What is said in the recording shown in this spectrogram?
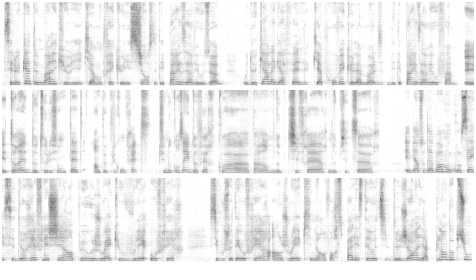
C'est le cas de Marie Curie qui a montré que les sciences n'étaient pas réservées aux hommes, ou de Karl Lagerfeld qui a prouvé que la mode n'était pas réservée aux femmes. Et t'aurais d'autres solutions peut-être un peu plus concrètes? Tu nous conseilles d'offrir quoi à, par exemple, nos petits frères, nos petites sœurs? Eh bien tout d'abord, mon conseil, c'est de réfléchir un peu aux jouets que vous voulez offrir. Si vous souhaitez offrir un jouet qui ne renforce pas les stéréotypes de genre, il y a plein d'options.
